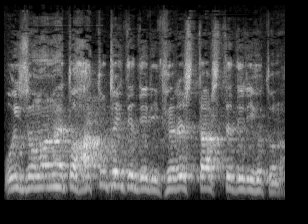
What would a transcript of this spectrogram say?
ওই জমানায় তো হাত উঠাইতে দেরি ফেরেস্তা আসতে দেরি হতো না।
